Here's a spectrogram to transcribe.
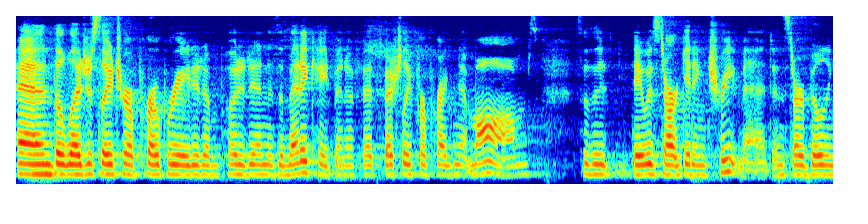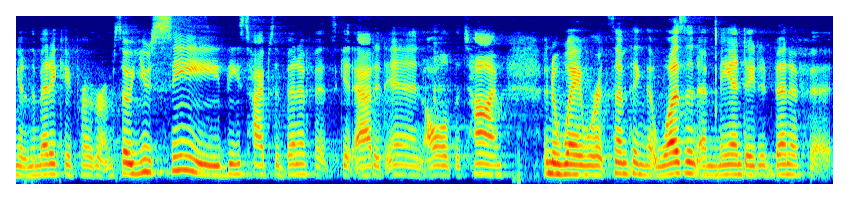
And the legislature appropriated and put it in as a Medicaid benefit, especially for pregnant moms so that they would start getting treatment and start building it in the Medicaid program. So you see these types of benefits get added in all of the time in a way where it's something that wasn't a mandated benefit,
